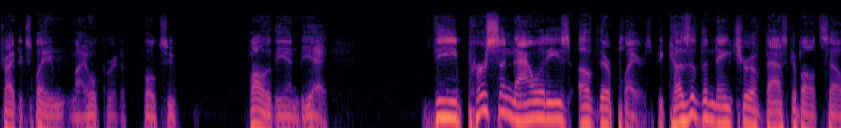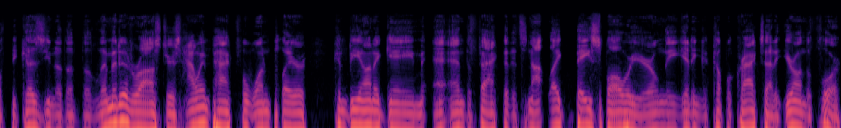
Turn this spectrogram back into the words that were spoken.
tried to explain my whole career to folks who follow the NBA the personalities of their players because of the nature of basketball itself because you know the, the limited rosters how impactful one player can be on a game and, and, the fact that it's not like baseball where you're only getting a couple cracks at it you're on the floor.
